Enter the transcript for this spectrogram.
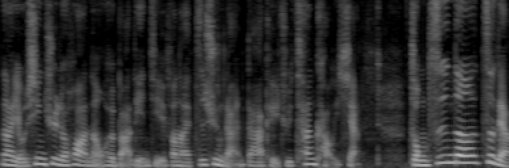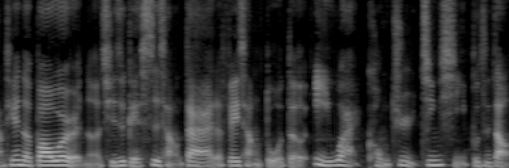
那有兴趣的话呢，我会把链接放在资讯栏，大家可以去参考一下。总之呢，这两天的鲍威尔呢，其实给市场带来了非常多的意外、恐惧、惊喜。不知道，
